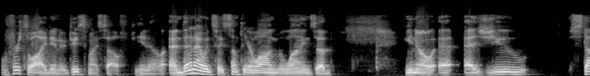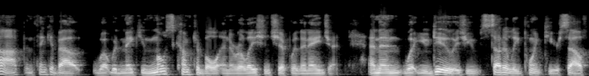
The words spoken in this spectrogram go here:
Well, first of all, I'd introduce myself, you know, and then I would say something along the lines of, you know, as you stop and think about what would make you most comfortable in a relationship with an agent, and then what you do is you subtly point to yourself.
